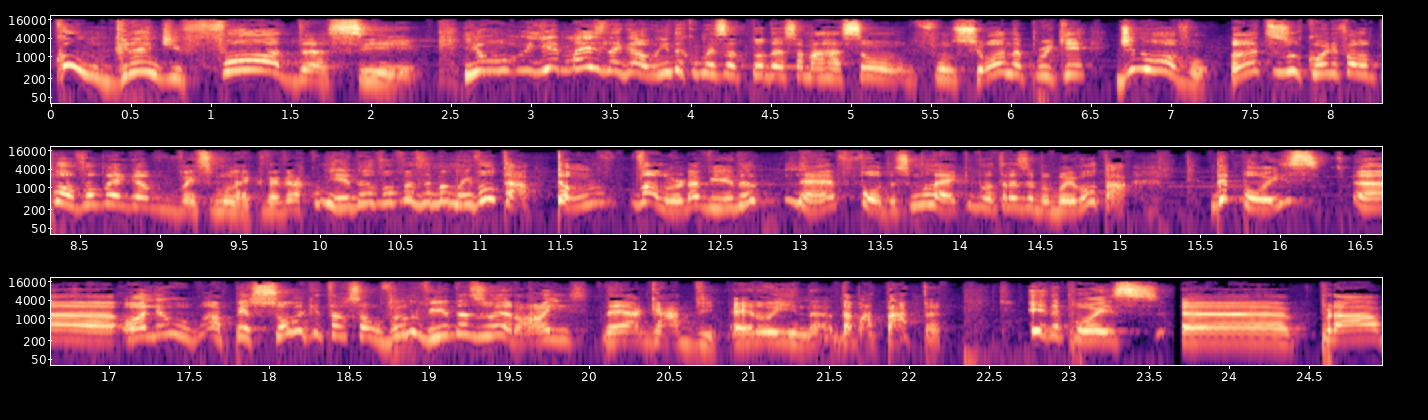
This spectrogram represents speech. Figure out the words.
com um grande foda-se. E, e é mais legal ainda como essa, toda essa amarração funciona, porque, de novo, antes o Cone falou: pô, vou pegar. Esse moleque vai virar comida, eu vou fazer mamãe voltar. Então valor da vida, né? Foda-se, moleque, vou trazer babô e voltar. Depois, uh, olha o, a pessoa que tá salvando vidas, o herói, né? A Gabi, a heroína da batata. E depois, uh, pra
